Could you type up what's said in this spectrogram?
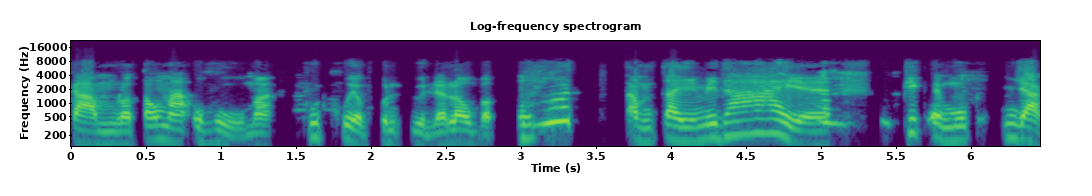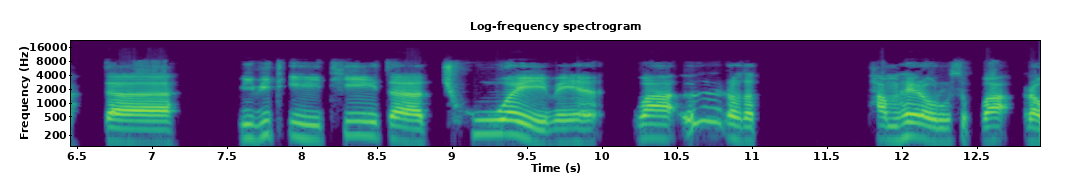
กรรม เราต้องมาโอ้โหมา พูดคุยกับคนอื่นแล้วเราแบบโอ้โหทำใจไม่ได้อะพี่ไอ้มุกอยากจะมีวิธีที่จะช่วยไหมฮะว่าเออเราจะทำให้เรารู้สึกว่าเรา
